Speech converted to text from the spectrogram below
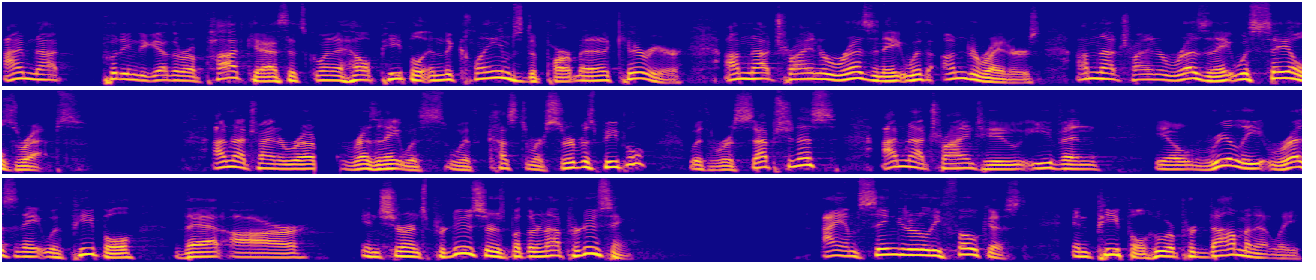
I'm not putting together a podcast that's going to help people in the claims department at a carrier. I'm not trying to resonate with underwriters. I'm not trying to resonate with sales reps. I'm not trying to re- resonate with, with customer service people, with receptionists. I'm not trying to even, you know, really resonate with people that are insurance producers, but they're not producing. I am singularly focused in people who are predominantly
